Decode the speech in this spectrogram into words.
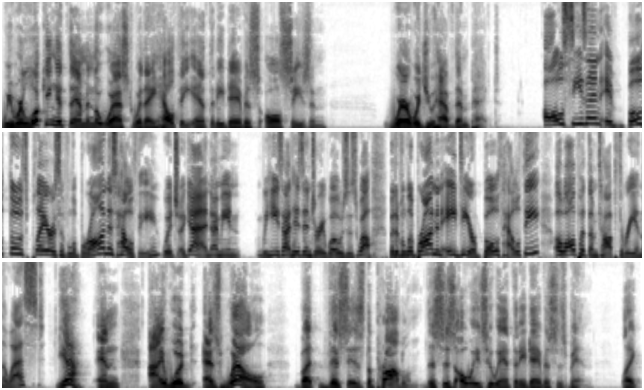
we were looking at them in the West with a healthy Anthony Davis all season, where would you have them pegged? all season, if both those players, if LeBron is healthy, which again, I mean, he's had his injury woes as well, but if LeBron and AD are both healthy, oh, I'll put them top three in the West. Yeah, and I would as well, but this is the problem. This is always who Anthony Davis has been. Like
